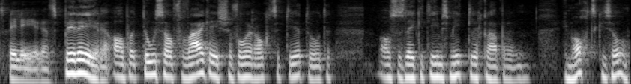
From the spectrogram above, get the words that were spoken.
Zu belehren. zu belehren. Aber die Aussage verweigern ist schon vorher akzeptiert worden als ein legitimes Mittel. Ich glaube, im 80 so.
